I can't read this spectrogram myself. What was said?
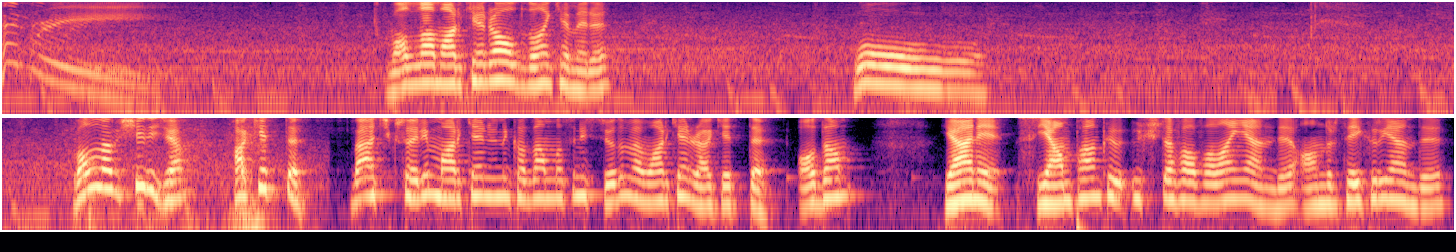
Henry. Vallahi Mark Henry aldı lan kemeri. Wow. Vallahi bir şey diyeceğim. Hak etti. Ben açık söyleyeyim Mark Henry'nin kazanmasını istiyordum ve Mark Henry hak etti. Adam yani CM Punk'ı 3 defa falan yendi. Undertaker'ı yendi.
